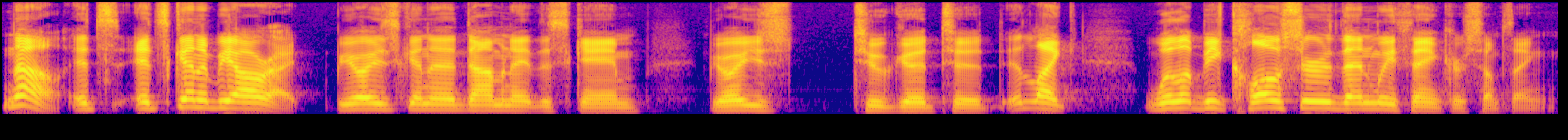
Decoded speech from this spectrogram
no, it's it's going to be all right. BYU's going to dominate this game. BYU's too good to like. Will it be closer than we think or something?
